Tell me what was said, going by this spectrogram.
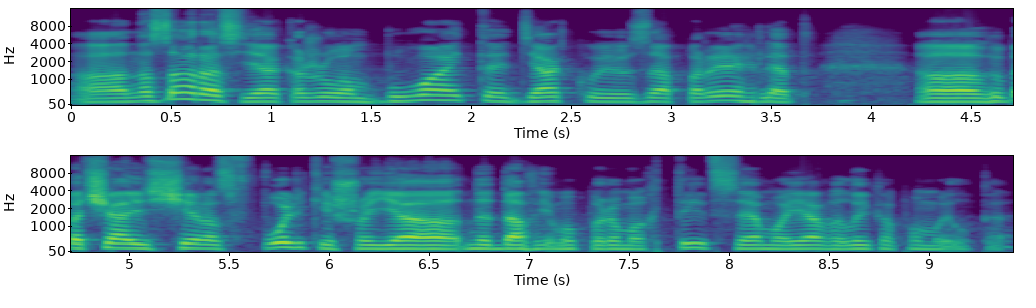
А на зараз я кажу вам, бувайте, дякую за перегляд. Вибачаюсь ще раз в Польки, що я не дав йому перемогти. Це моя велика помилка.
